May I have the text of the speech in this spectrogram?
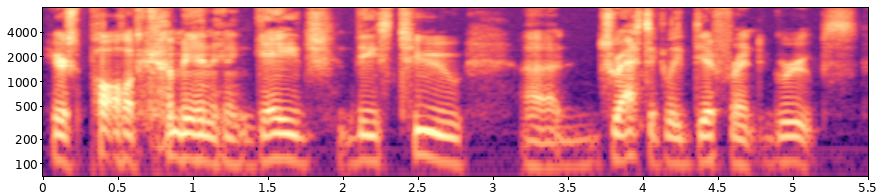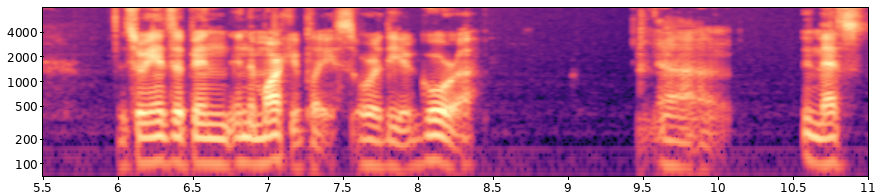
here's Paul to come in and engage these two uh, drastically different groups. And so he ends up in, in the marketplace or the agora. Uh, and that's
